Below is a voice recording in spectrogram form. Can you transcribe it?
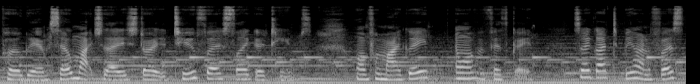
program so much that he started two first LEGO teams, one for my grade and one for fifth grade. So I got to be on a first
